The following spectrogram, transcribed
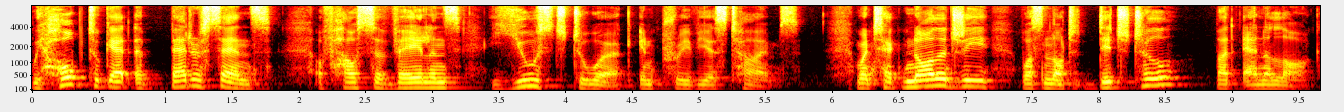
we hope to get a better sense of how surveillance used to work in previous times, when technology was not digital but analog,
